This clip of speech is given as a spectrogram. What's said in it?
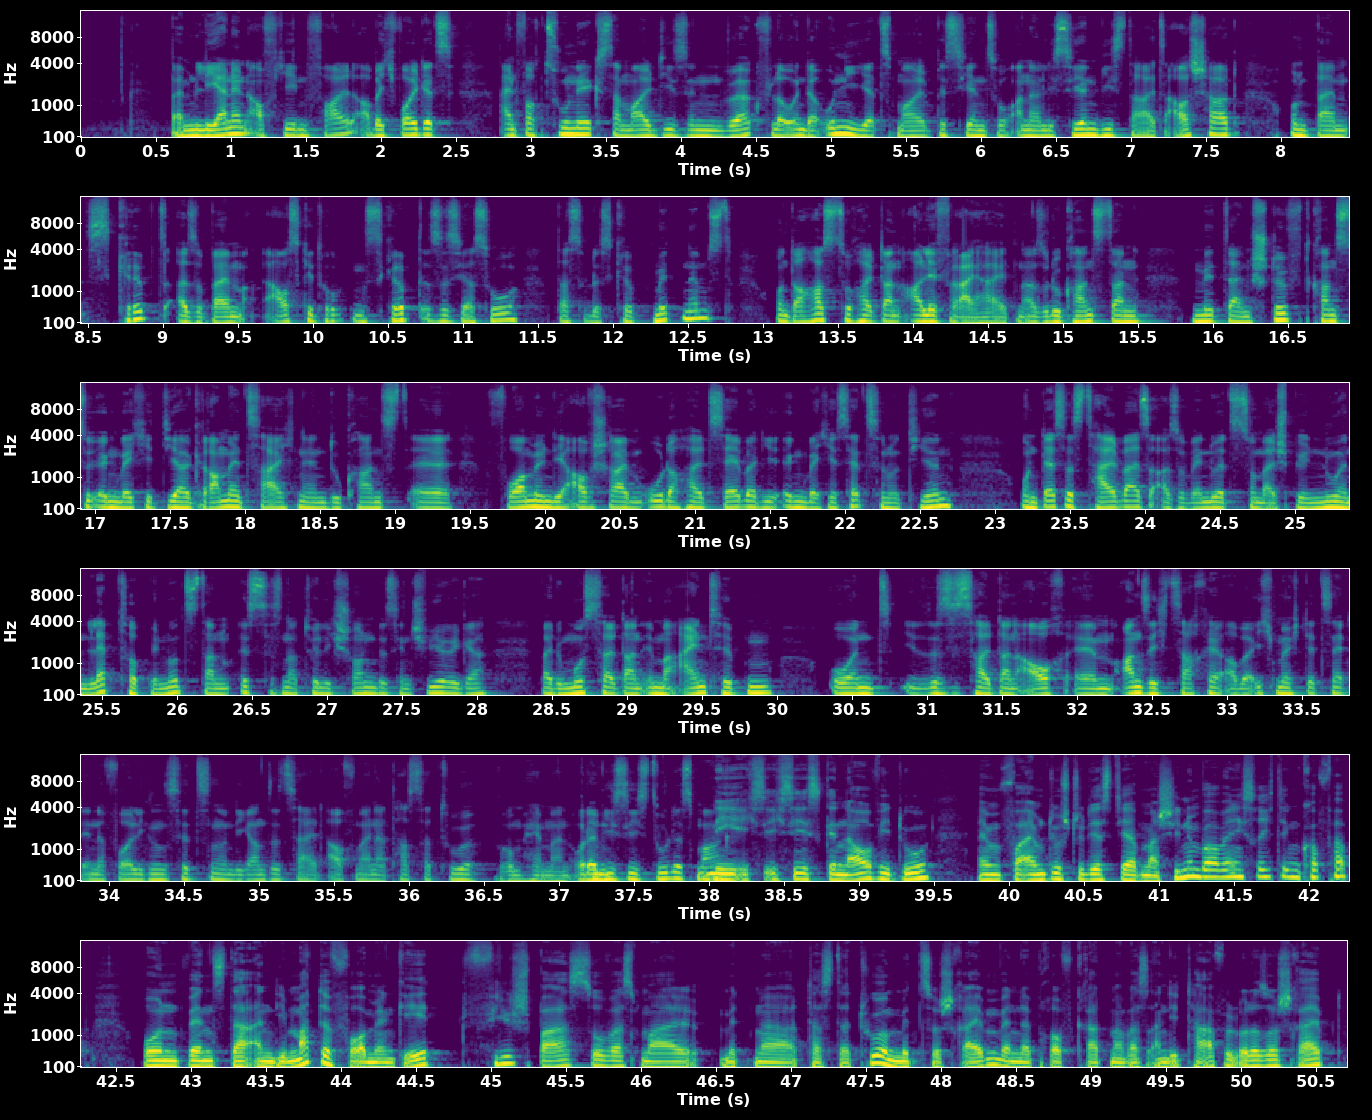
beim Lernen auf jeden Fall. Aber ich wollte jetzt einfach zunächst einmal diesen Workflow in der Uni jetzt mal ein bisschen so analysieren, wie es da jetzt ausschaut. Und beim Skript, also beim ausgedruckten Skript, ist es ja so, dass du das Skript mitnimmst und da hast du halt dann alle Freiheiten. Also du kannst dann mit deinem Stift kannst du irgendwelche Diagramme zeichnen, du kannst äh, Formeln dir aufschreiben oder halt selber dir irgendwelche Sätze notieren. Und das ist teilweise, also wenn du jetzt zum Beispiel nur einen Laptop benutzt, dann ist es natürlich schon ein bisschen schwieriger, weil du musst halt dann immer eintippen und das ist halt dann auch ähm, Ansichtssache, aber ich möchte jetzt nicht in der Vorlesung sitzen und die ganze Zeit auf meiner Tastatur rumhämmern. Oder wie siehst du das, Marc? Nee, ich, ich sehe es genau wie du. Ähm, vor allem du studierst ja Maschinenbau, wenn ich es richtig im Kopf habe. Und wenn es da an die Matheformeln geht, viel Spaß, sowas mal mit einer Tastatur mitzuschreiben, wenn der Prof gerade mal was an die Tafel oder so schreibt.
